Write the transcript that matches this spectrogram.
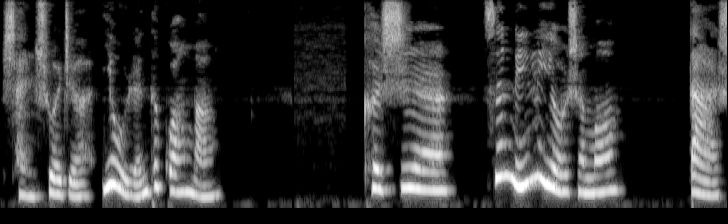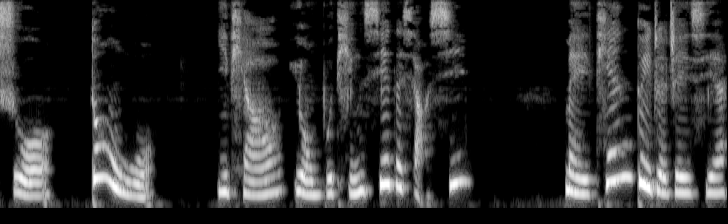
闪烁着诱人的光芒。可是森林里有什么？大树、动物，一条永不停歇的小溪。每天对着这些，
